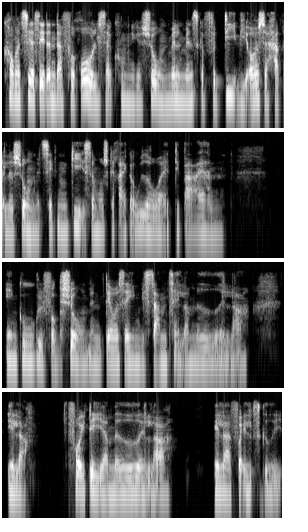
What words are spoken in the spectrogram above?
kommer til at se den der forrådelse af kommunikation mellem mennesker, fordi vi også har relation med teknologi, som måske rækker ud over, at det bare er en, en Google-funktion, men det er også en, vi samtaler med, eller, eller får idéer med, eller, eller er forelsket i.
